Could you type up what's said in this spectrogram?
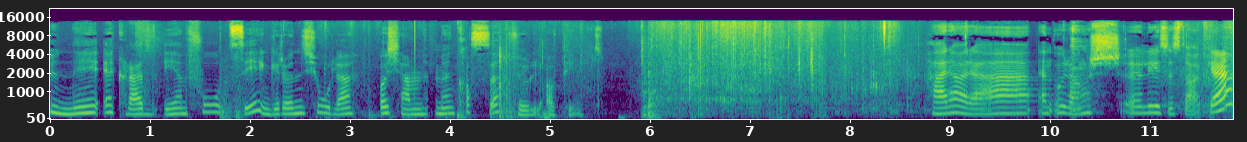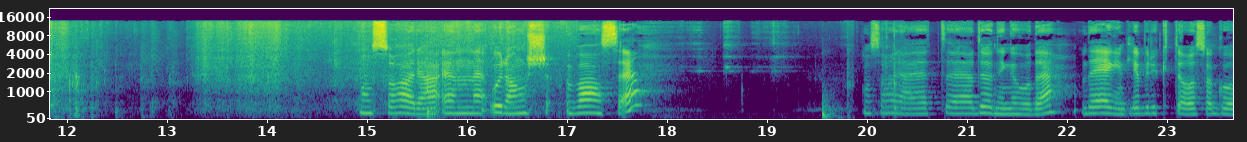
Unni er kledd i en fotsid grønn kjole og kommer med en kasse full av pynt. Her har jeg en oransje lysestake. Og så har jeg en oransje vase. Og så har jeg et eh, dødningehode. Det er egentlig brukt til å gå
